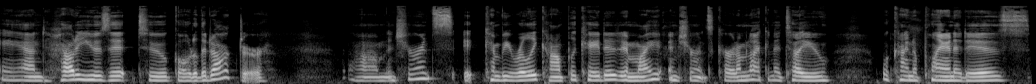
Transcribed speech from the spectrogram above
and how to use it to go to the doctor. Um, insurance it can be really complicated. In my insurance card, I'm not going to tell you what kind of plan it is,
